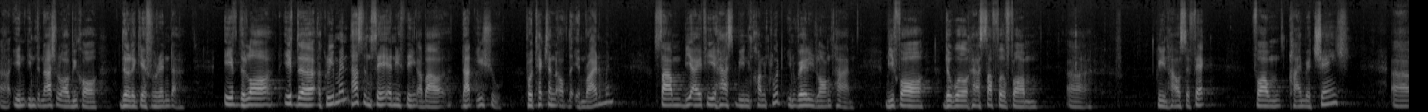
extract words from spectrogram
Uh, in international law, we call the lege. If the law, if the agreement doesn't say anything about that issue, protection of the environment, some BIT has been concluded in very long time before the world has suffered from uh, greenhouse effect, from climate change. Uh,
